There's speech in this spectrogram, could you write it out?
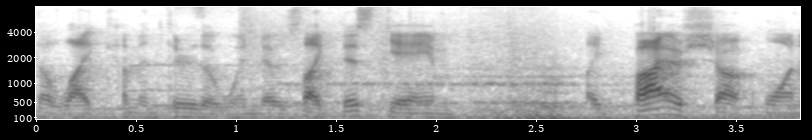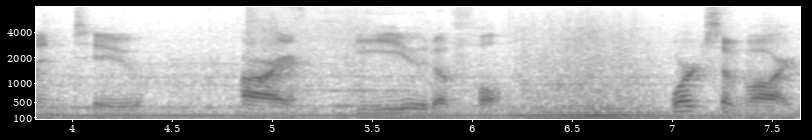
the light coming through the windows. Like this game, like Bioshock 1 and 2 are beautiful. Works of art.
